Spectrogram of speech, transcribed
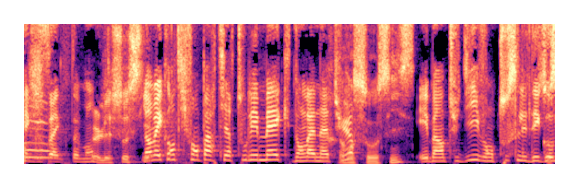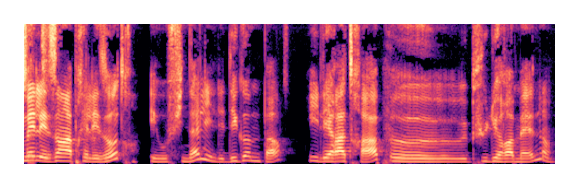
exactement. Le saucier. Non mais quand ils font partir tous les mecs dans la nature, En saucisse. et ben tu dis ils vont tous les dégommer Saucette. les uns après les autres et au final ils les dégomment pas il les rattrape euh, et puis il les ramène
